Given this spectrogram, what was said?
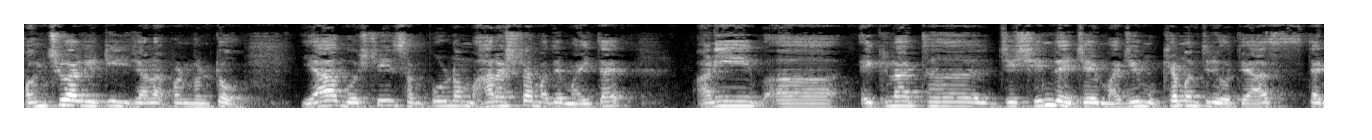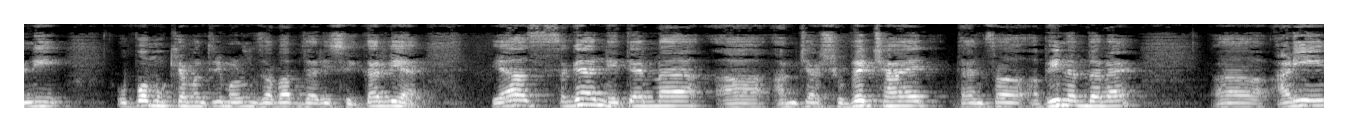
पंक्च्युअलिटी ज्याला आपण म्हणतो या गोष्टी संपूर्ण महाराष्ट्रामध्ये माहीत आहेत. आणि एकनाथ एकनाथजी शिंदे जे माजी मुख्यमंत्री होते आज त्यांनी उपमुख्यमंत्री म्हणून जबाबदारी स्वीकारली आहे. या सगळ्या नेत्यांना आमच्या शुभेच्छा आहेत. त्यांचं अभिनंदन आहे. आणि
